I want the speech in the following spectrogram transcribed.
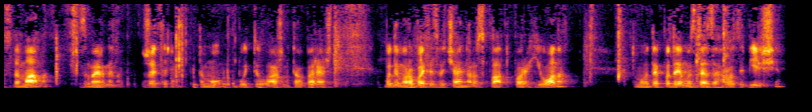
з домами, з мирними жителями. Тому будьте уважні та обережні. Будемо робити, звичайно, розклад по регіонах. Тому де подивимось, де загрози більші,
